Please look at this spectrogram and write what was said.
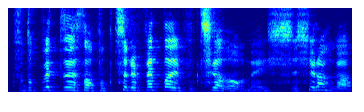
구독 배트에서 복치를 뺐더니 복치가 나오네. 씨, 실한가?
